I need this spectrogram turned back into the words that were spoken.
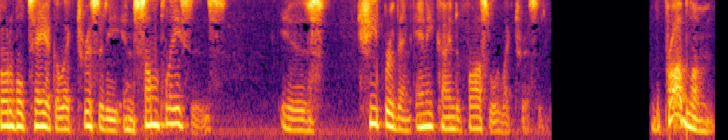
photovoltaic electricity in some places is cheaper than any kind of fossil electricity. The problem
